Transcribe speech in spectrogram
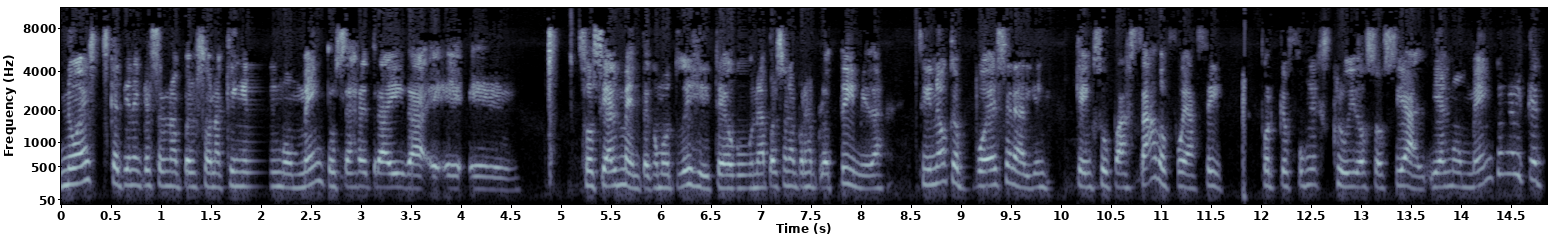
no es que tiene que ser una persona que en el momento sea retraída eh, eh, eh socialmente, como tú dijiste, o una persona, por ejemplo, tímida, sino que puede ser alguien que en su pasado fue así, porque fue un excluido social. Y el momento en el que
